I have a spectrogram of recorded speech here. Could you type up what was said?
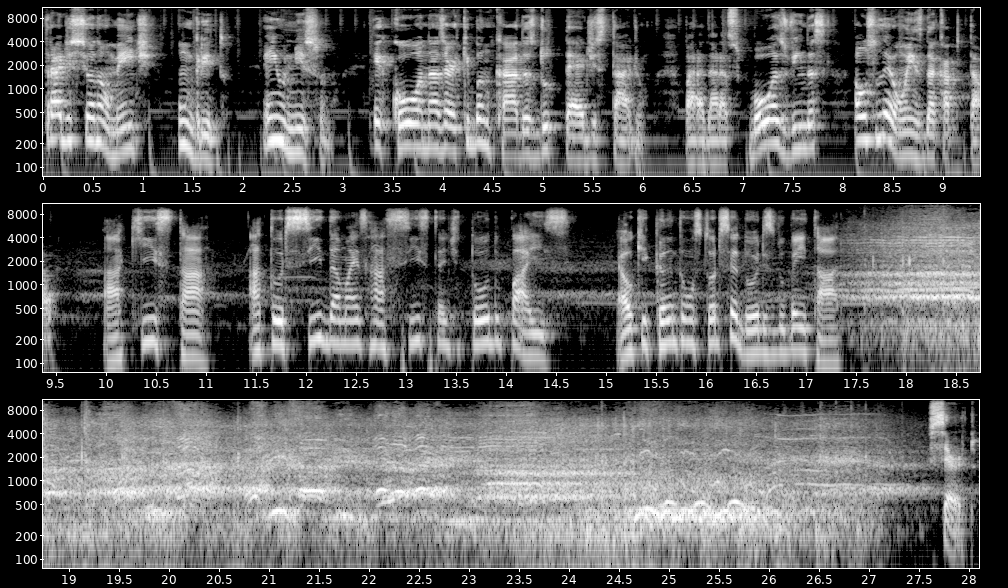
tradicionalmente um grito, em uníssono, ecoa nas arquibancadas do TED Stadium para dar as boas-vindas aos leões da capital. Aqui está a torcida mais racista de todo o país. É o que cantam os torcedores do Beitar. Certo,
